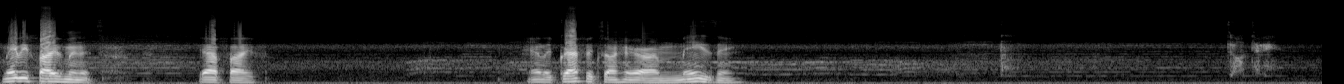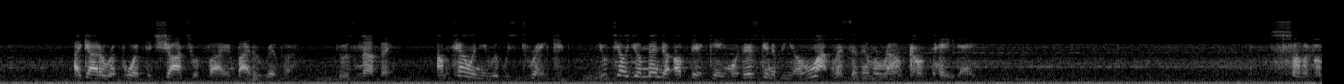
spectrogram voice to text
Maybe 5 minutes. Yeah, 5. And the graphics on here are amazing. Shots were fired by the river. It was nothing. I'm telling you, it was Drake. You tell your men to up their game or there's gonna be a lot less of them around come payday. Son of a...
